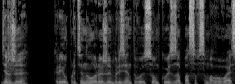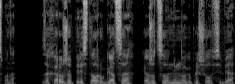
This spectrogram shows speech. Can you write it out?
«Держи». Крил протянул рыжую брезентовую сумку из запасов самого Вайсмана. Захар уже перестал ругаться, Кажется, он немного пришел в себя.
